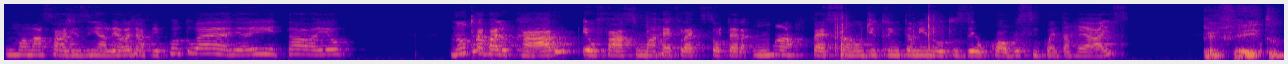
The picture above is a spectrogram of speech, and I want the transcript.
uma massagenzinha ali, ela já fica, quanto é? E aí tal, aí eu não trabalho caro, eu faço uma reflexoterapia, uma sessão de 30 minutos, eu cobro 50 reais. Perfeito.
